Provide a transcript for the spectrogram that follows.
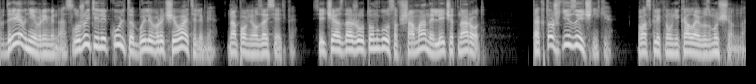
«В древние времена служители культа были врачевателями», — напомнил Засядько. «Сейчас даже у тунгусов шаманы лечат народ». «Так кто ж язычники?» — воскликнул Николай возмущенно.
